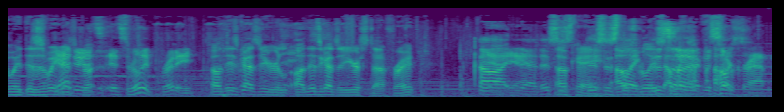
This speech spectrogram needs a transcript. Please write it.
Wait, this is what you Yeah, guys dude, it's, it's really pretty. Oh, these guys are your uh, these guys are your stuff, right? Uh, yeah. yeah, this is Okay, this is like really This is, sorry. uh, this is our crap.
